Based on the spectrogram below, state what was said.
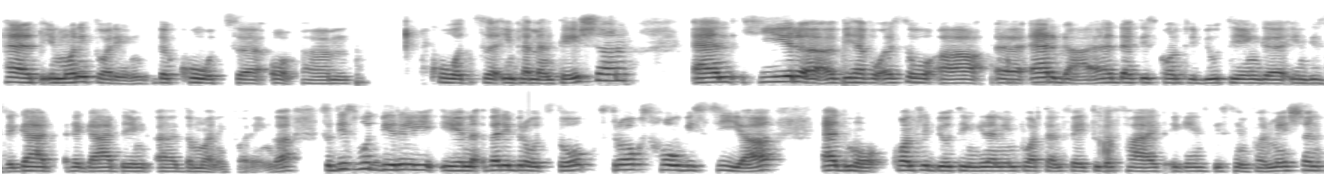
help in monitoring the codes, uh, um, codes implementation and here uh, we have also uh, uh, ERGA that is contributing uh, in this regard regarding uh, the monitoring. so this would be really in very broad strokes how we see uh, EDMO contributing in an important way to the fight against disinformation.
